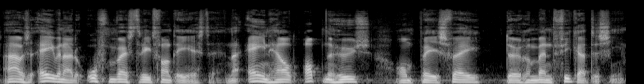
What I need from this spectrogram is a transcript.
hij even naar de oefenwedstrijd van het eerste. Naar één held op naar huis om PSV tegen Benfica te zien.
